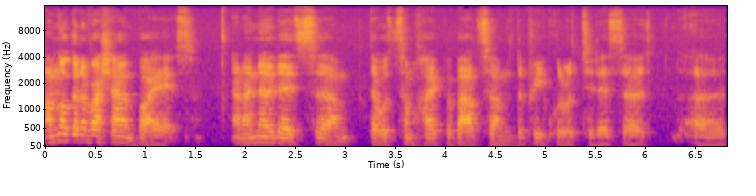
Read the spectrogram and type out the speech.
I'm not gonna rush out and buy it. And I know there's um, there was some hype about um, the prequel to this, uh, uh,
